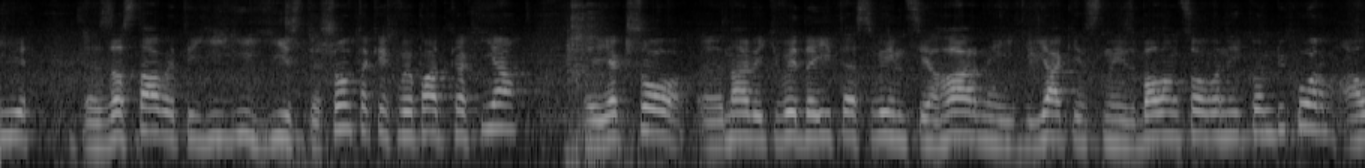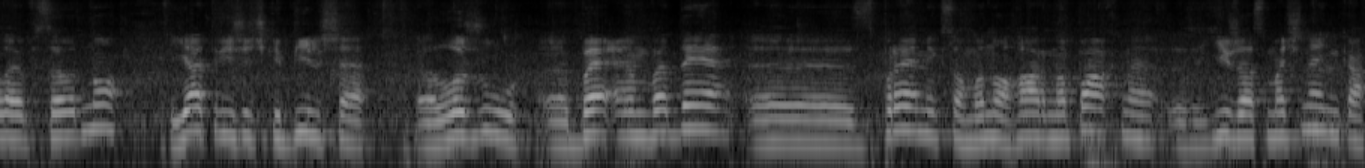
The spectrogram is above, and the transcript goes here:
і е, заставити її їсти. Що в таких випадках я? Е, Якщо е, навіть ви даєте свинці гарний, якісний, збалансований комбікорм, але все одно я трішечки більше е, ложу е, БМВД е, з преміксом, воно гарно пахне, їжа смачненька.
